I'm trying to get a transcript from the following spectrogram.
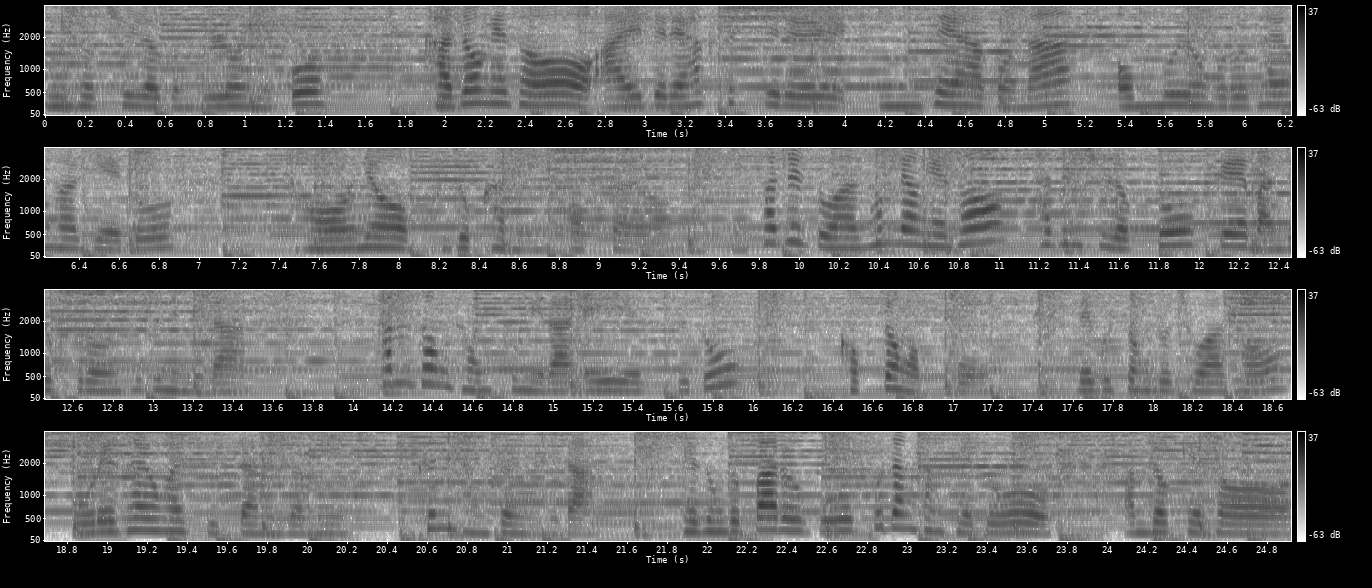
문서 출력은 물론이고 가정에서 아이들의 학습지를 인쇄하거나 업무용으로 사용하기에도 전혀 부족함이 없어요. 화질 또한 선명해서 사진 출력도 꽤 만족스러운 수준입니다. 삼성 정품이라 AS도 걱정 없고 내구성도 좋아서 오래 사용할 수 있다는 점이 큰 장점입니다. 배송도 빠르고 포장 상태도 완벽해서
